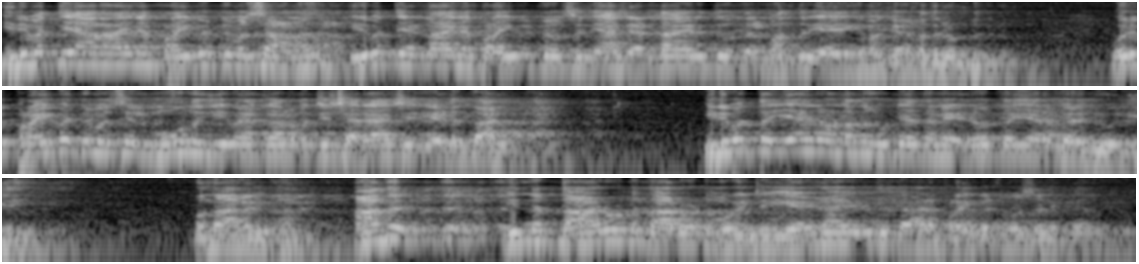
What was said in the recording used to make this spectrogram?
ഇരുപത്തിയാറായിരം പ്രൈവറ്റ് ബസ്സാണ്. ഇരുപത്തി എണ്ണായിരം പ്രൈവറ്റ് ബസ് ഞാൻ രണ്ടായിരത്തി ഒന്നിൽ മന്ത്രിയായിരിക്കുമ്പോൾ കേരളത്തിലുണ്ട്. ഒരു പ്രൈവറ്റ് ബസ്സിൽ മൂന്ന് ജീവനക്കാർ വെച്ച് ശരാശരി എടുത്താൽ ഇരുപത്തയ്യായിരം ഉണ്ടെന്ന് കുട്ടിയെ തന്നെ എഴുപത്തയ്യായിരം വരെ ജോലിയായി. ഒന്ന് ആലോചിക്കണം. അത് ഇന്ന് താഴോട്ട് താഴോട്ട് പോയിട്ട് ഏഴായിരത്തി താഴെ പ്രൈവറ്റ് ബസ്സിൽ കേരളത്തിൽ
